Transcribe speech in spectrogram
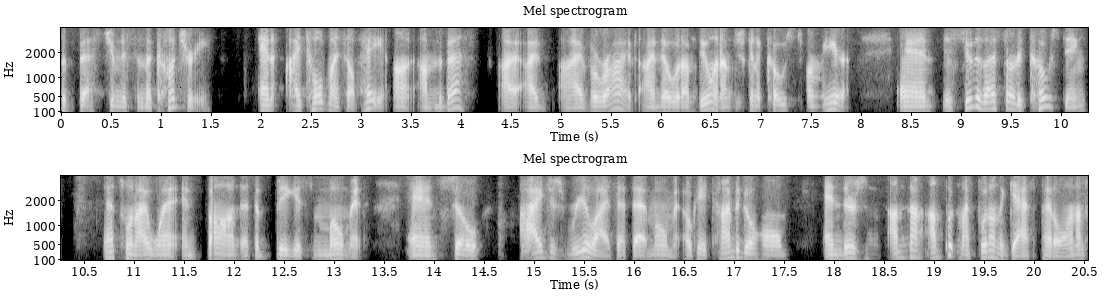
the best gymnast in the country. And I told myself, hey, I'm the best. I, I I've arrived. I know what I'm doing. I'm just going to coast from here. And as soon as I started coasting, that's when I went and bombed at the biggest moment. And so I just realized at that moment, okay, time to go home. And there's, I'm not, I'm putting my foot on the gas pedal and I'm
